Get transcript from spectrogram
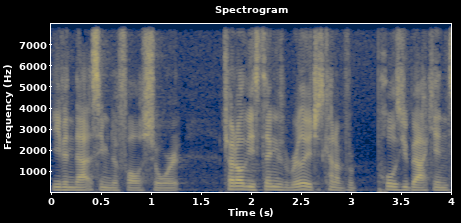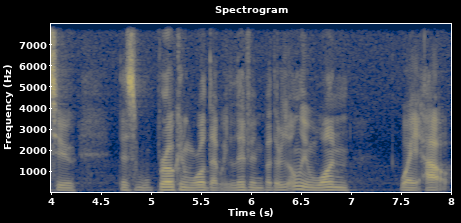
even that seemed to fall short. I've tried all these things, but really it just kind of pulls you back into this broken world that we live in. But there's only one way out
